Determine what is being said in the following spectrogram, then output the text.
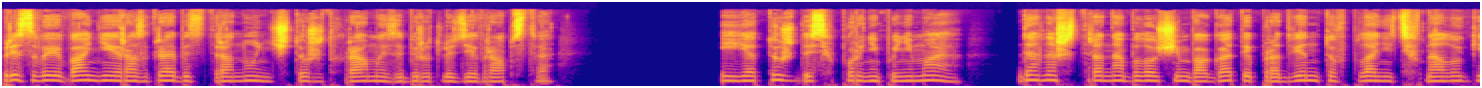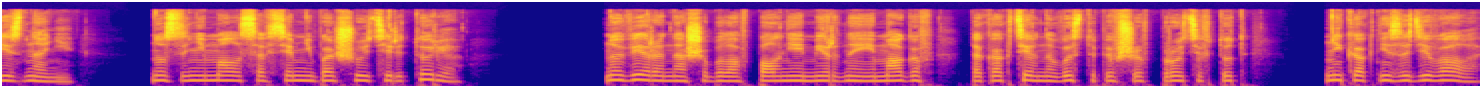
при завоевании разграбят страну, уничтожат храмы и заберут людей в рабство. И я тоже до сих пор не понимаю. Да, наша страна была очень богата и продвинута в плане технологий и знаний, но занимала совсем небольшую территорию. Но вера наша была вполне мирной, и магов, так активно выступивших против, тут никак не задевала.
